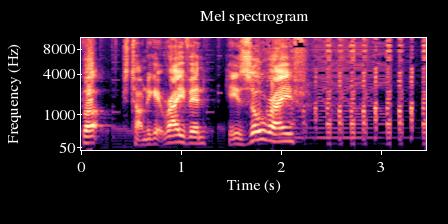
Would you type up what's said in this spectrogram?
But it's time to get raving. Here's Zool Rave.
